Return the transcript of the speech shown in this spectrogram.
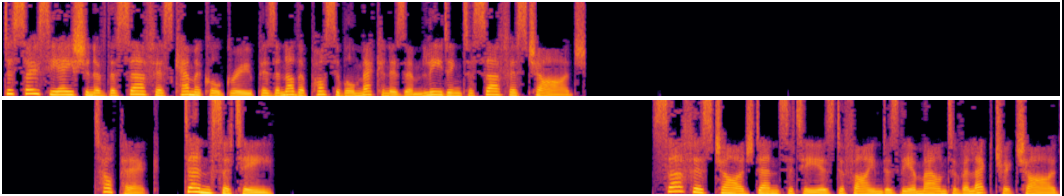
Dissociation of the surface chemical group is another possible mechanism leading to surface charge. Density Surface charge density is defined as the amount of electric charge,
